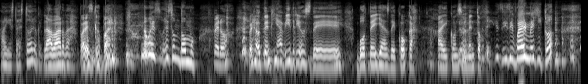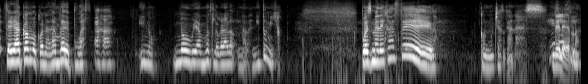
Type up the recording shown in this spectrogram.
Ahí está, es todo lo que... La barda para escapar. No, es, es un domo. Pero, pero tenía vidrios de botellas de coca ahí con cemento. Sí, sí, si fuera en México, sería como con alambre de púas. Ajá. Y no, no hubiéramos logrado nada, ni tú ni yo. Pues me dejaste con muchas ganas Eso de leerlo. sí.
